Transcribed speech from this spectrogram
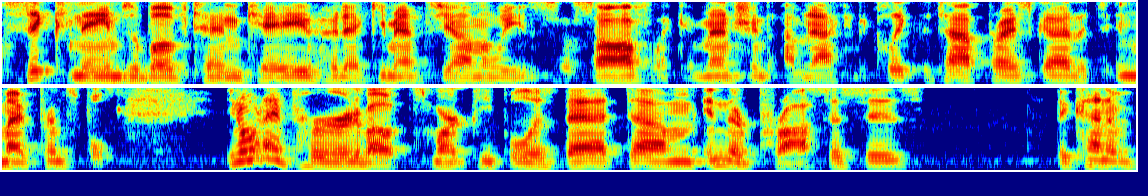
Six names above 10K. Hideki Matsuyama leads us off. Like I mentioned, I'm not going to click the top price guy. That's in my principles. You know what I've heard about smart people is that um, in their processes, they kind of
